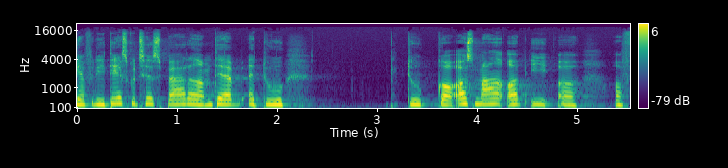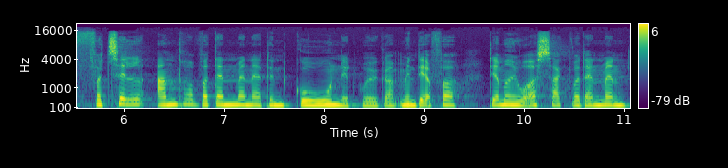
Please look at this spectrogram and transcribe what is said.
Ja, fordi det, jeg skulle til at spørge dig om, det er, at du, du går også meget op i at, at fortælle andre, hvordan man er den gode networker, men derfor dermed jo også sagt, hvordan man,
